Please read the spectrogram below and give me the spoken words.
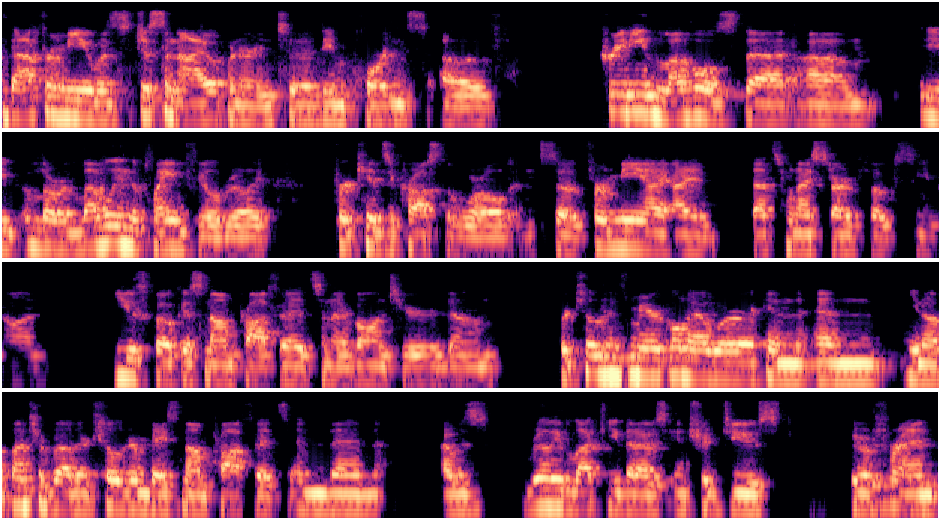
that for me was just an eye opener into the importance of creating levels that um, or leveling the playing field really for kids across the world. And so for me, I, I that's when I started focusing on youth focused nonprofits, and I volunteered um, for Children's Miracle Network and and you know a bunch of other children based nonprofits. And then I was really lucky that I was introduced through a friend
